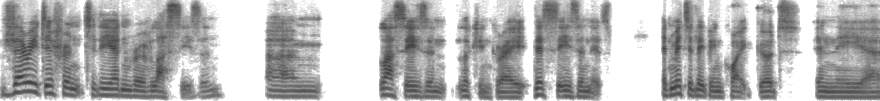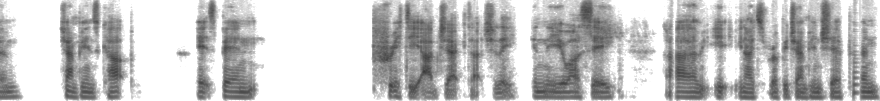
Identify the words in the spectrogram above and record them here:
Very different to the Edinburgh of last season. Um, last season looking great. This season, it's admittedly been quite good in the um, Champions Cup. It's been pretty abject actually in the URC, um, United Rugby Championship, and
